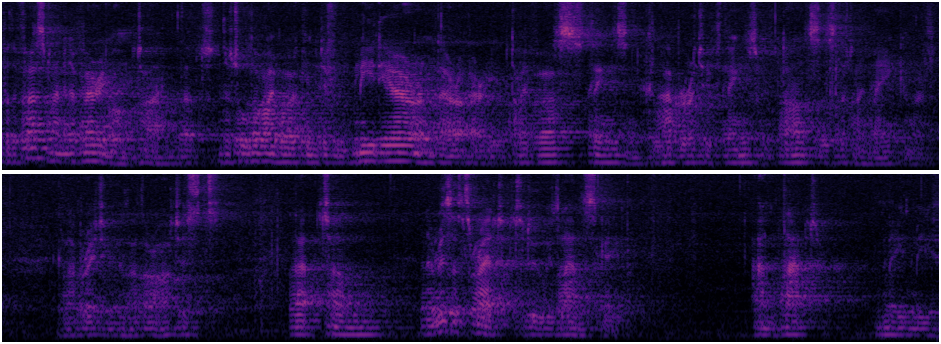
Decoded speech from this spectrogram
for the first time in a very long time that, that although I work in different media and there are very diverse things and collaborative things with dancers that I make and collaborating with other artists, that um, there is a thread to do with landscape. And that made me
